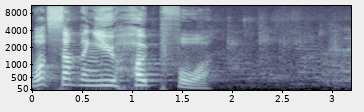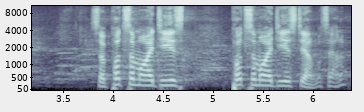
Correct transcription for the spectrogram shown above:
What's something you hope for? So put some ideas, put some ideas down. What's that? Anna?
